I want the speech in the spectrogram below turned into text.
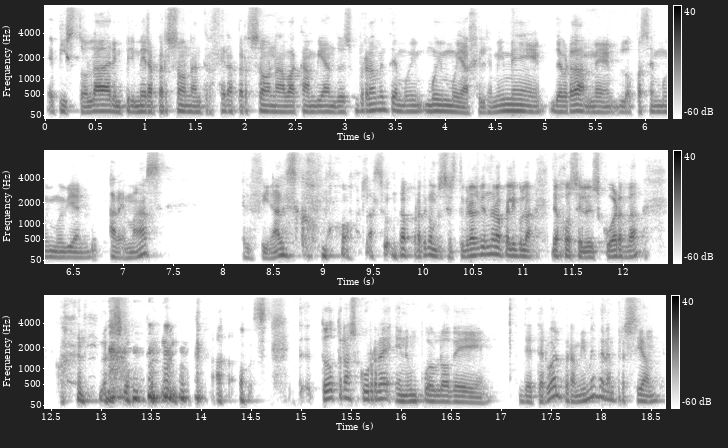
epistolar, en primera persona, en tercera persona, va cambiando. Es realmente muy, muy, muy ágil. A mí me, de verdad, me lo pasé muy, muy bien. Además, el final es como la segunda parte, como si estuvieras viendo una película de José Luis Cuerda, cuando es un. Todo transcurre en un pueblo de, Teruel, pero a mí me da la impresión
